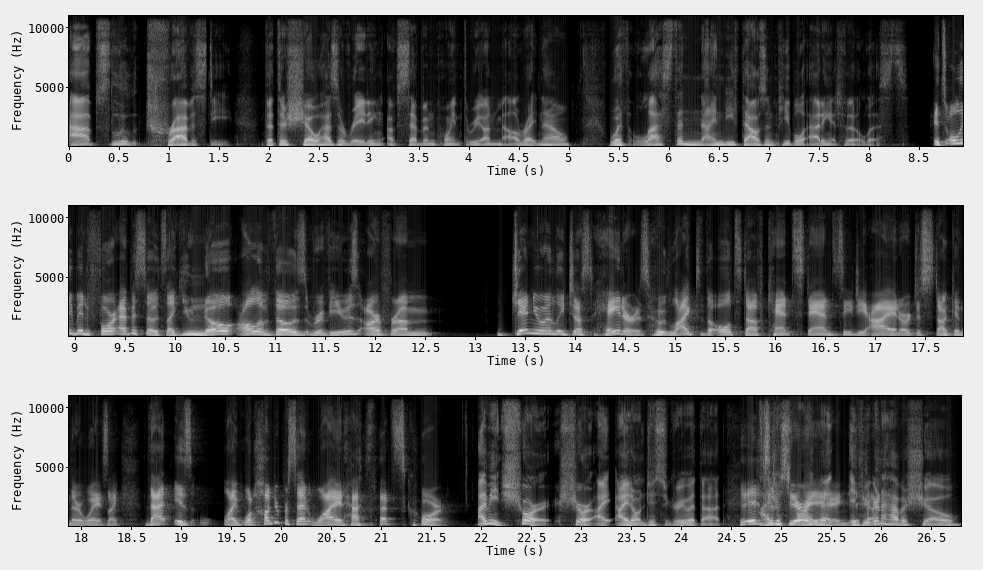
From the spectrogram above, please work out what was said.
absolute travesty that the show has a rating of 7.3 on Mal right now, with less than 90,000 people adding it to their lists. it's only been four episodes. Like, you know, all of those reviews are from genuinely just haters who liked the old stuff, can't stand CGI, and are just stuck in their ways. Like, that is like 100% why it has that score. I mean, sure, sure. I, I don't disagree with that. It's I just infuriating, if you're going to have a show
